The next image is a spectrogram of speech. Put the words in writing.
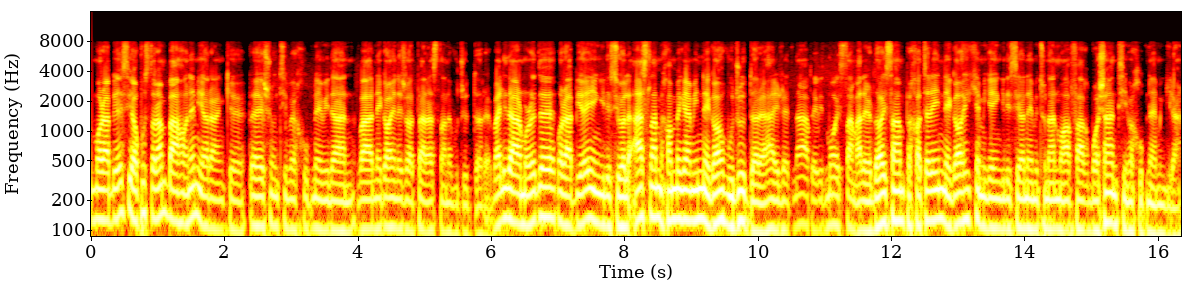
مربی سیاپوس دارن بهانه میارن که بهشون تیم خوب نمیدن و نگاه نجات پرستانه وجود داره. ولی در مورد مربیای انگلیسی اصلا می‌خوام بگم این نگاه وجود داره. هری ردنپ دیوید مویس هم الردایس هم به خاطر این نگاهی که میگه انگلیسی ها نمی‌تونن موفق باشن تیم خوب نمی‌گیرن.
